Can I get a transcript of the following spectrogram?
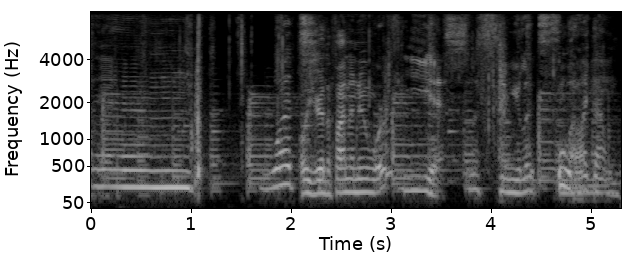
and what? Oh, you're gonna find a new word? Yes, let's see, let's see. Ooh, I like that one.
